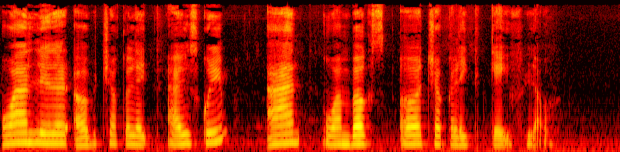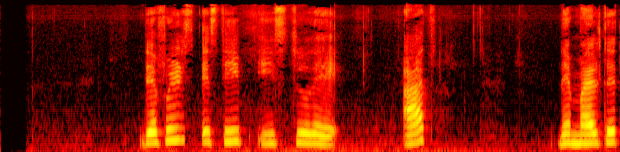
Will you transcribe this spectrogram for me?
one liter of chocolate ice cream, and one box of chocolate cake flour. The first step is to the add the melted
